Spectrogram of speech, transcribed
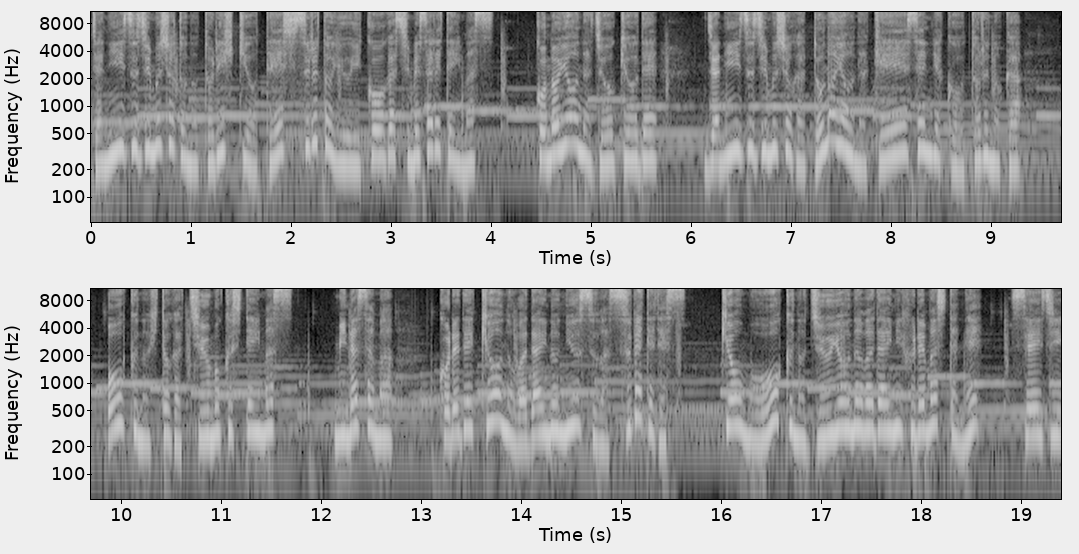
ジャニーズ事務所との取引を停止するという意向が示されています。このような状況でジャニーズ事務所がどのような経営戦略を取るのか多くの人が注目しています。皆様これで今日の話題のニュースは全てです。今日も多くの重要な話題に触れましたね。政治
